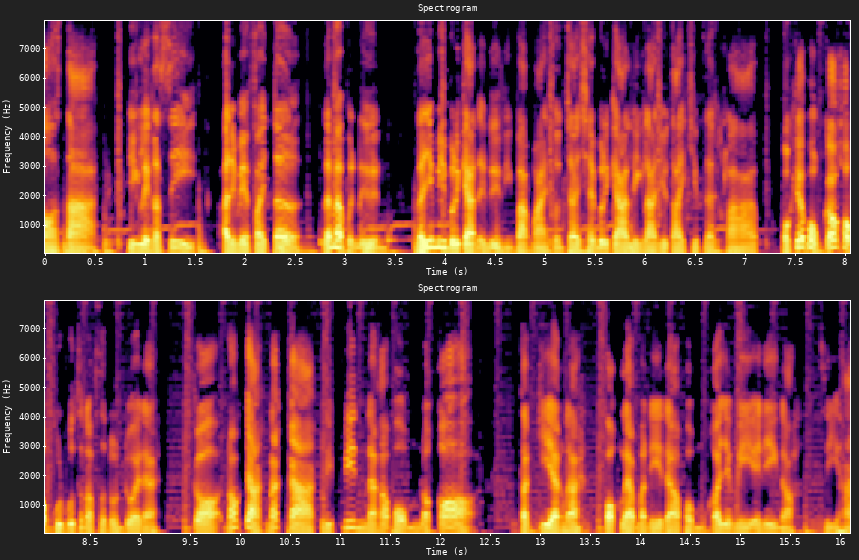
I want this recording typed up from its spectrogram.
All Star King Legacy Anime Fighter และแมปอื่นๆ และยังมีบริการอื่นๆ อีกมากมายสนใจใช้บริการลิงก์ร้านอยู่ใต้คลิปนะครับ โอเคผมก็ขอบคุณผู้สนับสนุนด้วยนะ ก็นอกจากหน้ากากริบบิ้นนะครับผมแล้วก็ตะเกียงนะฟอกแลบมานี้นะครับผมก็ยังมีไอ้นี่อีกเนาะสี่ฮา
